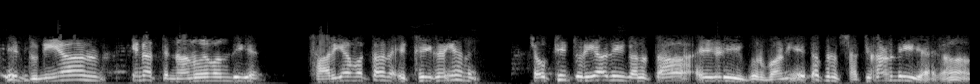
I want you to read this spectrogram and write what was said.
ਇਹ ਦੁਨੀਆ ਇਹਨਾਂ ਤਿੰਨਾਂ ਨੂੰ ਹੀ ਮੰਨਦੀ ਹੈ। ਸਾਰੀਆਂ ਮੱਤਾਂ ਇੱਥੇ ਹੀ ਖੜੀਆਂ ਨੇ। ਚੌਥੀ ਤੁਰਿਆ ਦੀ ਗੱਲ ਤਾਂ ਇਹ ਜਿਹੜੀ ਗੁਰਬਾਣੀ ਇਹ ਤਾਂ ਫਿਰ ਸੱਚਖੰਡ ਦੀ ਹੈ ਨਾ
